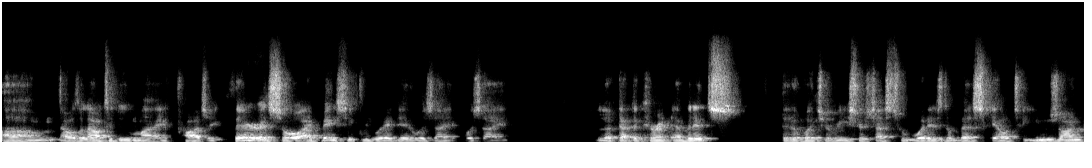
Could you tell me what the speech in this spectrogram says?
Um, I was allowed to do my project there, and so I basically what I did was I was I looked at the current evidence, did a bunch of research as to what is the best scale to use on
